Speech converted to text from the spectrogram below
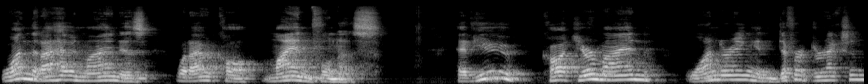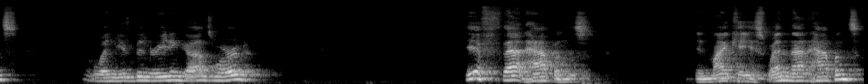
One that I have in mind is what I would call mindfulness. Have you caught your mind wandering in different directions when you've been reading God's Word? If that happens, in my case, when that happens,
